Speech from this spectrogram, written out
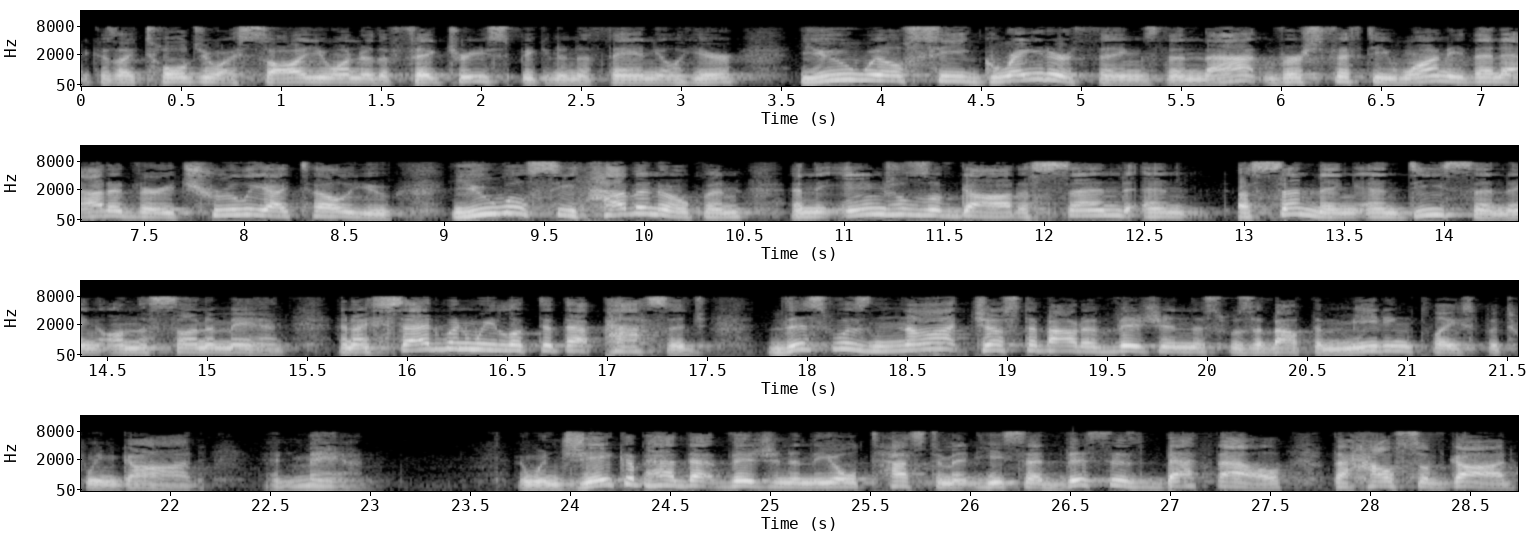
because I told you I saw you under the fig tree, speaking to Nathanael here. You will see greater things than that. Verse 51, he then added, Very truly I tell you, you will see heaven open and the angels of God ascend and ascending and descending on the Son of Man. And I said when we looked at that passage, this was not just about a vision, this was about the meeting place between God and man. And when Jacob had that vision in the Old Testament, he said, this is Bethel, the house of God.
